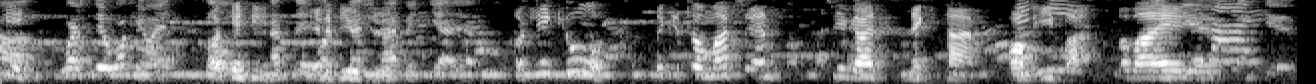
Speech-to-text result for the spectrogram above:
Okay. Um, we're still working on it. So Okay. Let's see In the what's next future. happening. Yeah, yeah. Okay, cool. Thank you so much and see you guys next time from Thank you. IFA. Bye bye. Thank you. Bye. Thank you.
